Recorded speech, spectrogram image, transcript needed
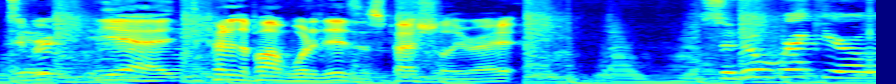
It too, re- you know? yeah, depending upon what it is, especially, right? So don't wreck your own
